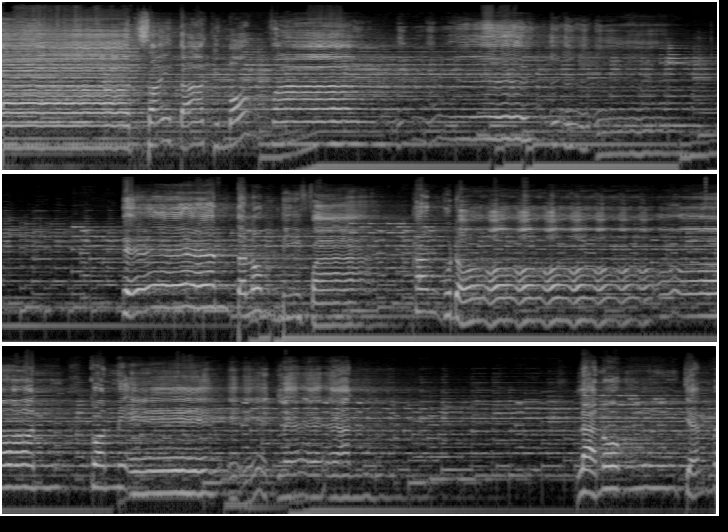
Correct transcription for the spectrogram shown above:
าดสายตาขึ้นมองฟ้าเห็นแต่ลมตีฟ้าทางกุดอนก่อนเมฆแลนลานกแจ่นแบ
